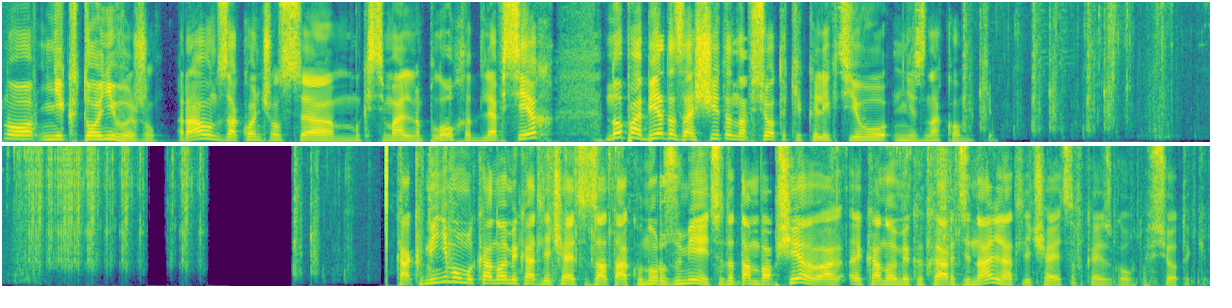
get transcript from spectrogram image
Но никто не выжил. Раунд закончился максимально плохо для всех. Но победа засчитана все-таки коллективу незнакомки. Как минимум экономика отличается за атаку. Ну, разумеется, да там вообще а, экономика кардинально отличается в CSGO-то все-таки.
